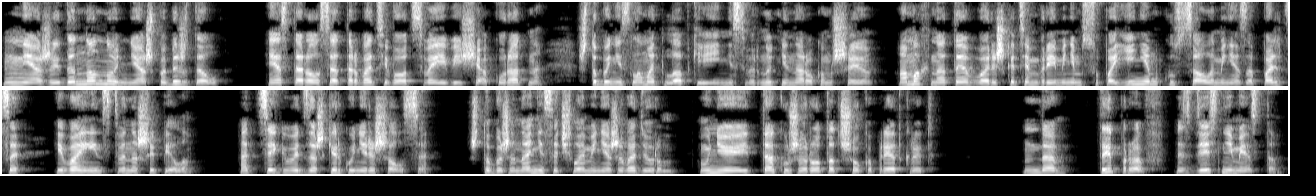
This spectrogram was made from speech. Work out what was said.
Неожиданно, но няш побеждал. Я старался оторвать его от своей вещи аккуратно, чтобы не сломать лапки и не свернуть ненароком шею, а мохнатая варежка тем временем с упоением кусала меня за пальцы и воинственно шипела. Оттягивать за шкирку не решался, чтобы жена не сочла меня живодером. У нее и так уже рот от шока приоткрыт. «Да, ты прав, здесь не место»,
